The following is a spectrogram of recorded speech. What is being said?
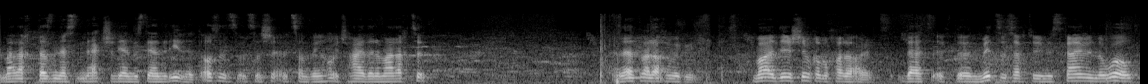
malach doesn't naturally understand it either. It also, it's, it's, a, it's something which higher than a Malach too. And that Malachim agree. That if the mitzvahs have to be miskayim in the world,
